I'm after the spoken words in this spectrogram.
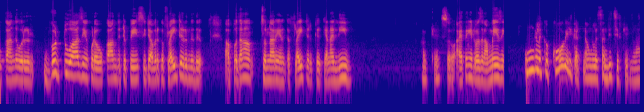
உட்காந்து ஒரு குட் டூ ஹவர்ஸ் என் கூட உட்காந்துட்டு பேசிட்டு அவருக்கு ஃப்ளைட் இருந்தது. அப்போதான் சொன்னார் எனக்கு ஃப்ளைட் இருக்கு. Can I leave okay so I think it was an amazing உங்களுக்கு கோவில் கட்டினவங்களை சந்திச்சிருக்கீங்களா?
